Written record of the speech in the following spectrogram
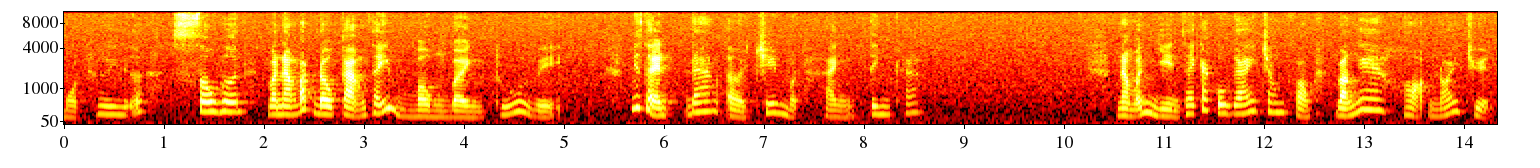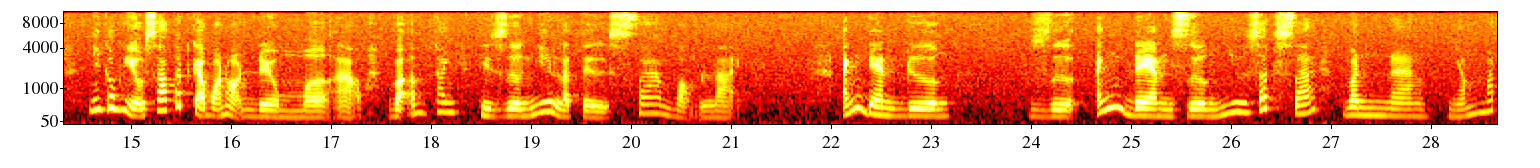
một hơi nữa, sâu hơn và nàng bắt đầu cảm thấy bồng bềnh thú vị. Như thể đang ở trên một hành tinh khác. Nàng vẫn nhìn thấy các cô gái trong phòng và nghe họ nói chuyện, nhưng không hiểu sao tất cả bọn họ đều mờ ảo và âm thanh thì dường như là từ xa vọng lại. Ánh đèn đường dựa ánh đèn dường như rất sáng và nàng nhắm mắt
